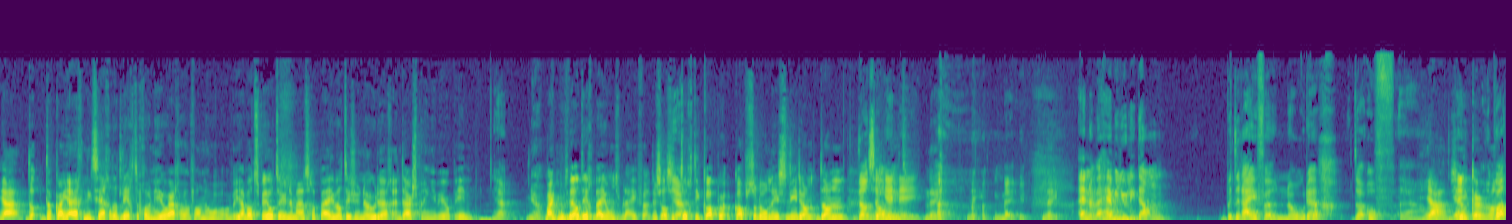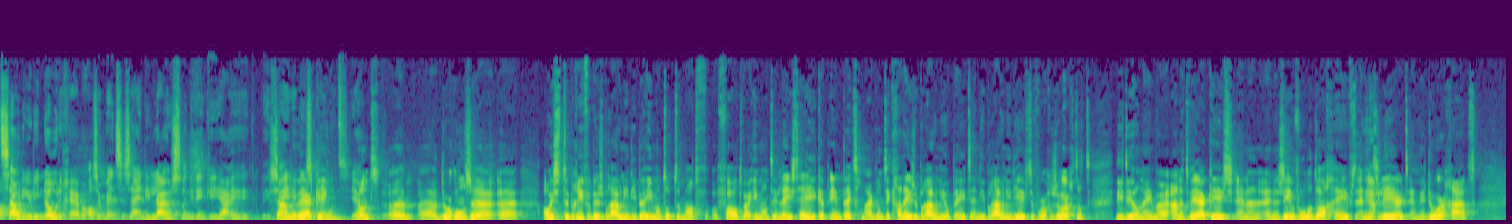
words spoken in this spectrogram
ja, dat, dat kan je eigenlijk niet zeggen. Dat ligt er gewoon heel erg gewoon van, hoe, ja, wat speelt er in de maatschappij, wat is er nodig? En daar spring je weer op in. Ja. Ja. Maar het moet wel dicht bij ons blijven. Dus als het Ja. toch die kapper, kapsalon is, die dan, dan Dan zeg Dan jij niet. nee. Nee, Nee. nee. En hebben jullie dan bedrijven nodig? De, of, eh, Ja, zeker, want- Wat zouden jullie nodig hebben? Als er mensen zijn die luisteren en die denken, ja, ik, ik, samenwerking. Ja. Want ehm, eh, door onze, al is het de brievenbus brownie die bij iemand op de mat valt waar iemand in leest, hé, hey, ik heb impact gemaakt, want ik ga deze brownie opeten. En die brownie die heeft ervoor gezorgd dat die deelnemer aan het werk is en een, en een zinvolle dag heeft en Ja. iets leert en weer doorgaat.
